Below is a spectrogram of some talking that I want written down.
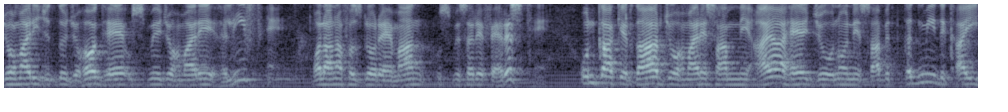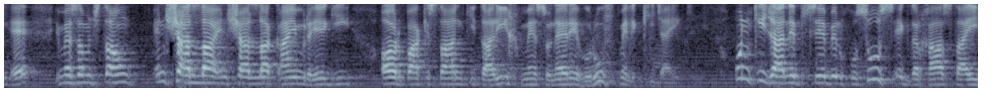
जो हमारी जद्दोजहद है, उसमें जो हमारे हलीफ हैं, मौलाना फजल रहमान, उसमें सर फहरिस्त हैं उनका किरदार जो हमारे सामने आया है, जो उन्होंने साबित कदमी दिखाई है, मैं समझता हूँ इनशाला इनशाला कायम रहेगी और पाकिस्तान की तारीख में सुनहरे हरूफ में लिखी जाएगी। उनकी जानब से बिलखसूस एक दरखास्त आई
